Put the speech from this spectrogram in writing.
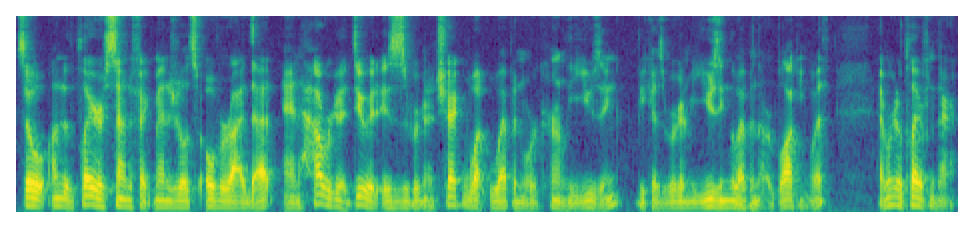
So under the player sound effect manager, let's override that. And how we're going to do it is we're going to check what weapon we're currently using because we're going to be using the weapon that we're blocking with. And we're going to play from there.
